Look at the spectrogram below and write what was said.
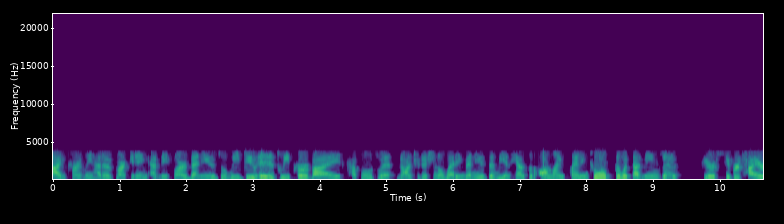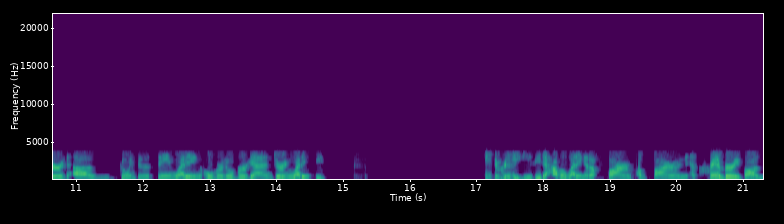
I'm currently head of marketing at Mayflower Venues. What we do is we provide couples with non traditional wedding venues that we enhance with online planning tools. So, what that means is if you're super tired of going to the same wedding over and over again during wedding season, make it really easy to have a wedding at a farm, a barn, a cranberry bog,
